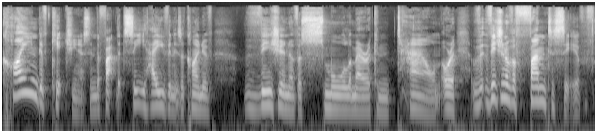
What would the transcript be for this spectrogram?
kind of kitschiness in the fact that Seahaven is a kind of vision of a small American town, or a vision of a fantasy of,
